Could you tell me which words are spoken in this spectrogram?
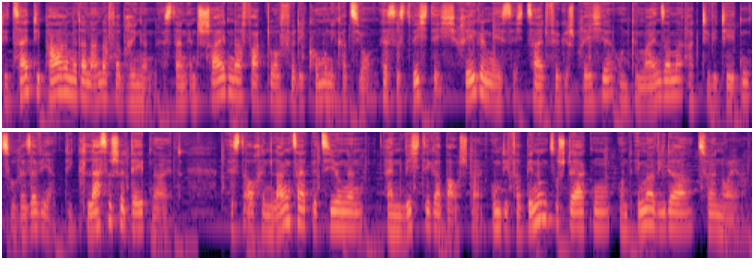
Die Zeit, die Paare miteinander verbringen, ist ein entscheidender Faktor für die Kommunikation. Es ist wichtig, regelmäßig Zeit für Gespräche und gemeinsame Aktivitäten zu reservieren. Die klassische Date Night ist auch in Langzeitbeziehungen ein wichtiger Baustein, um die Verbindung zu stärken und immer wieder zu erneuern.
